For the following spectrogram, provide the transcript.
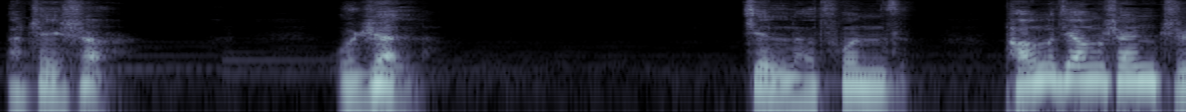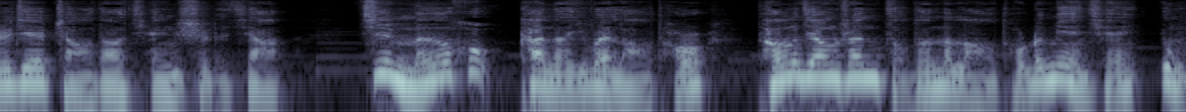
那这事儿我认了。进了村子，唐江山直接找到前世的家。进门后看到一位老头，唐江山走到那老头的面前，用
